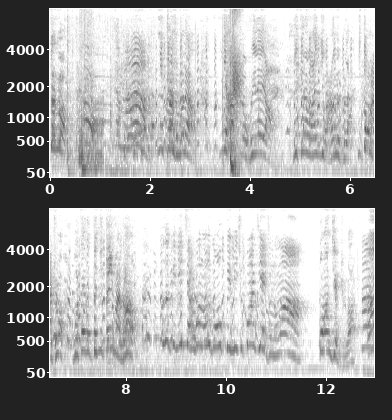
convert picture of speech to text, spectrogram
站住！干嘛？你干什么呢？你还不能回来呀？你昨天晚上一晚上没回来，你到哪去了？我在这等你等一晚上。不是跟你讲过了，我跟我闺蜜去逛街去了吗？逛街去了？啊，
